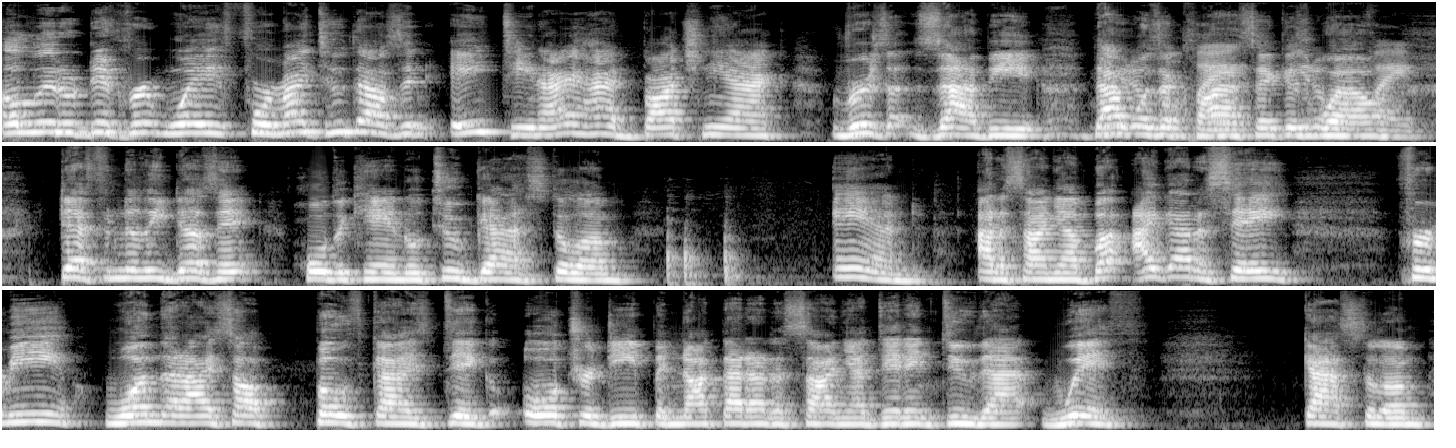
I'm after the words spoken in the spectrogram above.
a little different way for my 2018. I had Bochniak versus Zabit. That Beautiful was a classic as well. Fight. Definitely doesn't hold a candle to Gastelum and Adesanya. But I gotta say, for me, one that I saw both guys dig ultra deep, and not that Adesanya didn't do that with Gastelum,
